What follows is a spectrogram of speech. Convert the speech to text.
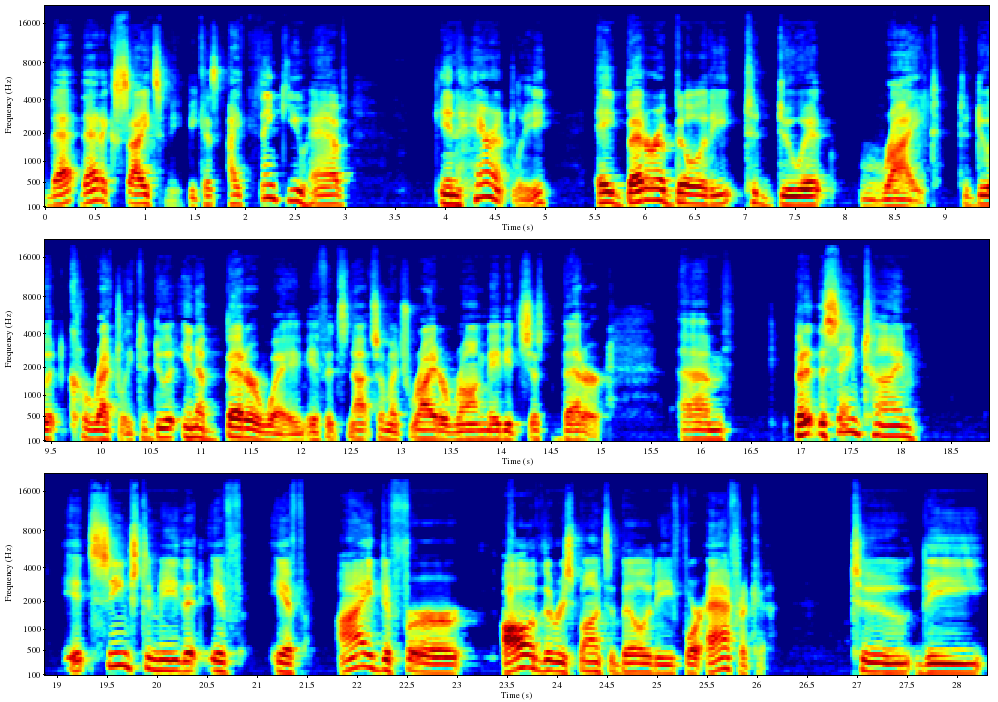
That that excites me because I think you have inherently a better ability to do it right to do it correctly, to do it in a better way. If it's not so much right or wrong, maybe it's just better. Um, but at the same time, it seems to me that if if I defer all of the responsibility for Africa to the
